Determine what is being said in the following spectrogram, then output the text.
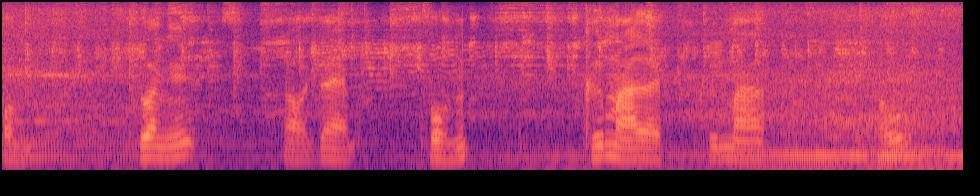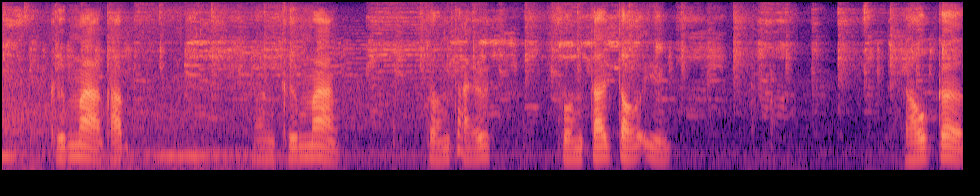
ผมช่วงนี้เราแดงฝน ขึ้นมาเลยขึ้นมาเขาขึ้นมากครับ มันขึ้นมากสงสัยฝนจะตกอีกแล้วเกิด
